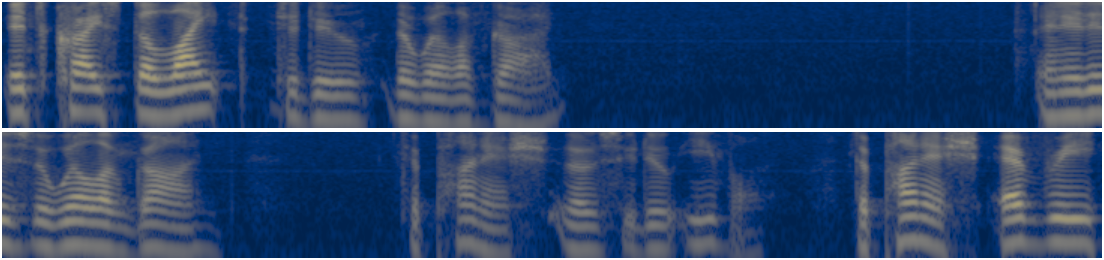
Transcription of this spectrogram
It's Christ's delight to do the will of God. And it is the will of God to punish those who do evil, to punish every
